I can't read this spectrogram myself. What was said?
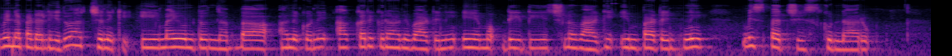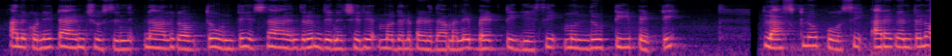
వినపడలేదు అర్చనకి. ఏమై ఉంటుందబ్బా అనుకుని అక్కడికి రాని వాటిని ఏమో డిటిహెచ్లో వాగి ఇంపార్టెంట్ని మిస్పర్ చేసుకున్నారు. అనుకుని టైం చూసింది. నాలుగు అవుతూ ఉంటే సాయంత్రం దినచర్య మొదలు పెడదామని బెడ్ దిగేసి ముందు టీ పెట్టి ఫ్లాస్క్లో పోసి అరగంటలో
